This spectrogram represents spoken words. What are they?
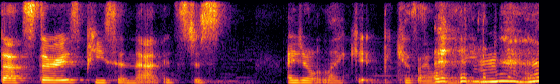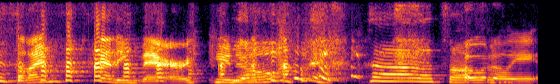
that's there is peace in that. It's just I don't like it because I want to be but I'm getting there, you know. Ah, that's awesome. Totally.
